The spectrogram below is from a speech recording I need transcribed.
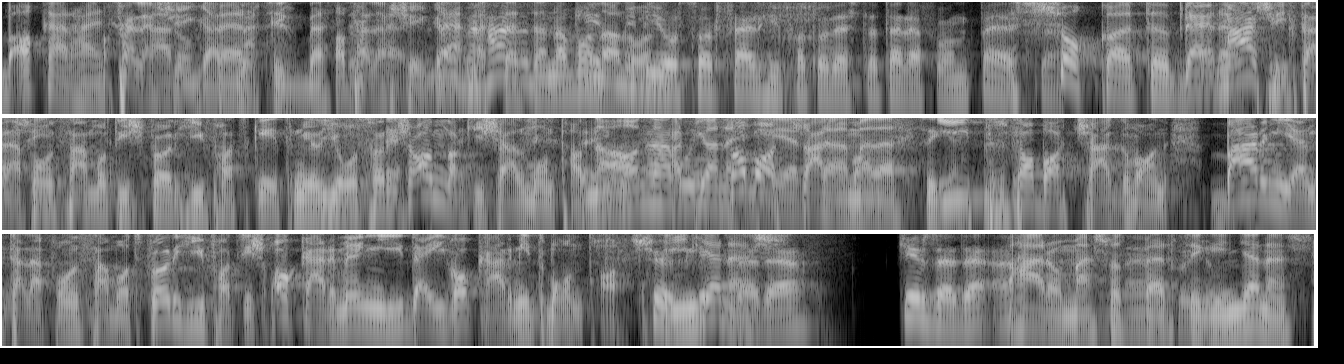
akárhány három percig beszél. A feleségednek. Hát, ezen a vonalon. milliószor felhívhatod ezt a telefont, persze. Sokkal több. De másik telefonszámot is felhívhatsz két milliószor, és annak is elmondhatod. Na, annak hát itt szabadság van. Lesz, Itt szabadság van. Bármilyen telefonszámot felhívhatsz, és akármennyi ideig, akármit mondhatsz. Sőt, Ingyenes? Képzeld el, Három másodpercig ingyenes?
